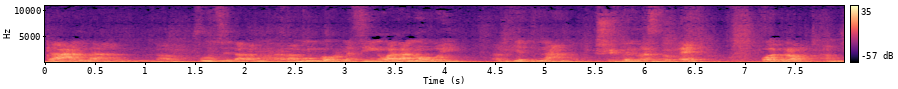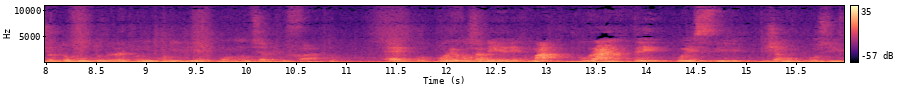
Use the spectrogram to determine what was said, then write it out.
dalla, da, forse dalla, dalla, Mongolia fino ad Hanoi, al Vietnam. Per la, ecco. Poi però a un certo punto per ragioni politiche non, non si è più fatto. Ecco, volevo sapere, ma durante questi, diciamo così,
